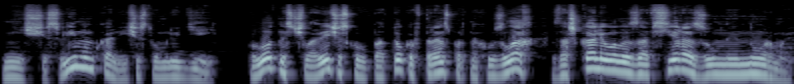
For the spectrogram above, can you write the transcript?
Неисчислимым количеством людей. Плотность человеческого потока в транспортных узлах зашкаливала за все разумные нормы.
